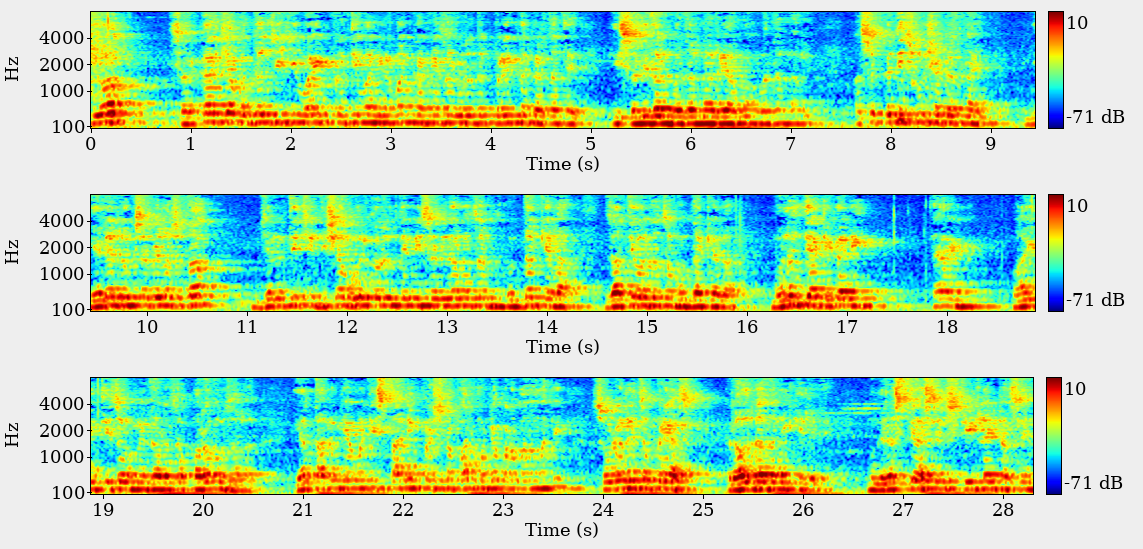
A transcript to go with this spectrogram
किंवा सरकारच्या बद्दलची जी वाईट प्रतिमा निर्माण करण्याचा विरोधक प्रयत्न करतात आहे की संविधान बदलणारे अमुक बदलणारे असं कधीच होऊ शकत नाही. गेल्या लोकसभेला सुद्धा जनतेची दिशाभूल करून त्यांनी संविधानाचा मुद्दा केला जातीवादाचा मुद्दा केला. म्हणून त्या ठिकाणी त्या महायुतीचा उमेदवाराचा पराभव झाला. या तालुक्यामध्ये स्थानिक प्रश्न फार मोठ्या प्रमाणामध्ये सोडवण्याचा प्रयास राहुलदादांनी केलेला आहे मग रस्ते असेल स्ट्रीट लाइट असेल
